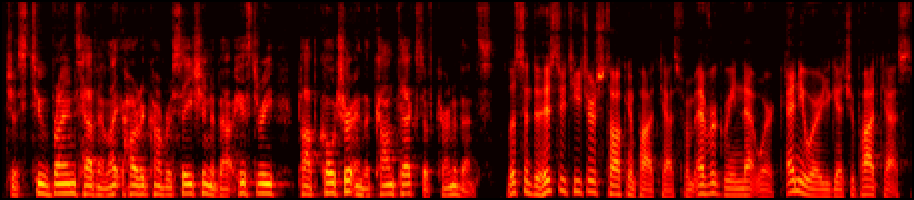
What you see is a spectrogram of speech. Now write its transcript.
Just two friends having a lighthearted conversation about history, pop culture, and the context of current events. Listen to History Teachers Talking Podcast from Evergreen Network, anywhere you get your podcast.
